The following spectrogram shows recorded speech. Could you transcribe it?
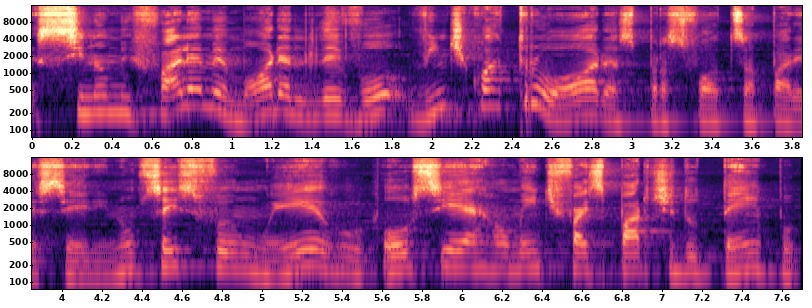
se não me falha a memória, levou 24 horas para as fotos aparecerem. Não sei se foi um erro ou se é, realmente faz parte do tempo.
